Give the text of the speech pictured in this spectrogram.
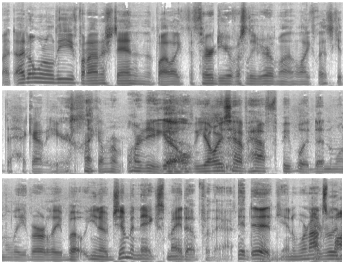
I, I don't want to leave but I understand and by like the third year of us leaving I'm like let's get the heck out of here like I'm ready to go we always have half the people that doesn't want to leave early, but you know Jim and Nick's made up for that. It did. and we're not really did.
